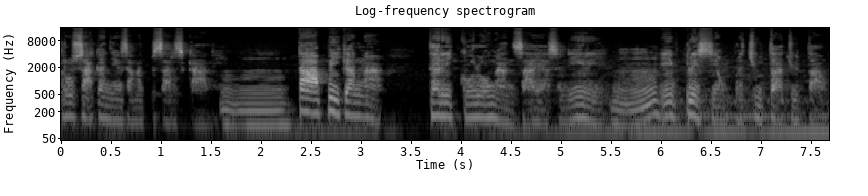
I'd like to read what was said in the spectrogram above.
kerusakan yang sangat besar sekali. Mhm. Tapi karena dari golongan saya sendiri, Mhm. iblis yang berjuta-juta,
